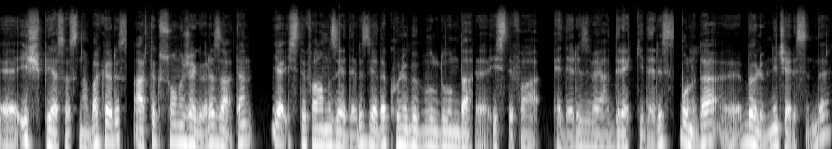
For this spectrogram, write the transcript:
e, iş piyasasına bakarız. Artık sonuca göre zaten ya istifamızı ederiz ya da kulübü bulduğunda e, istifa ederiz veya direkt gideriz. Bunu da e, bölümün içerisinde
